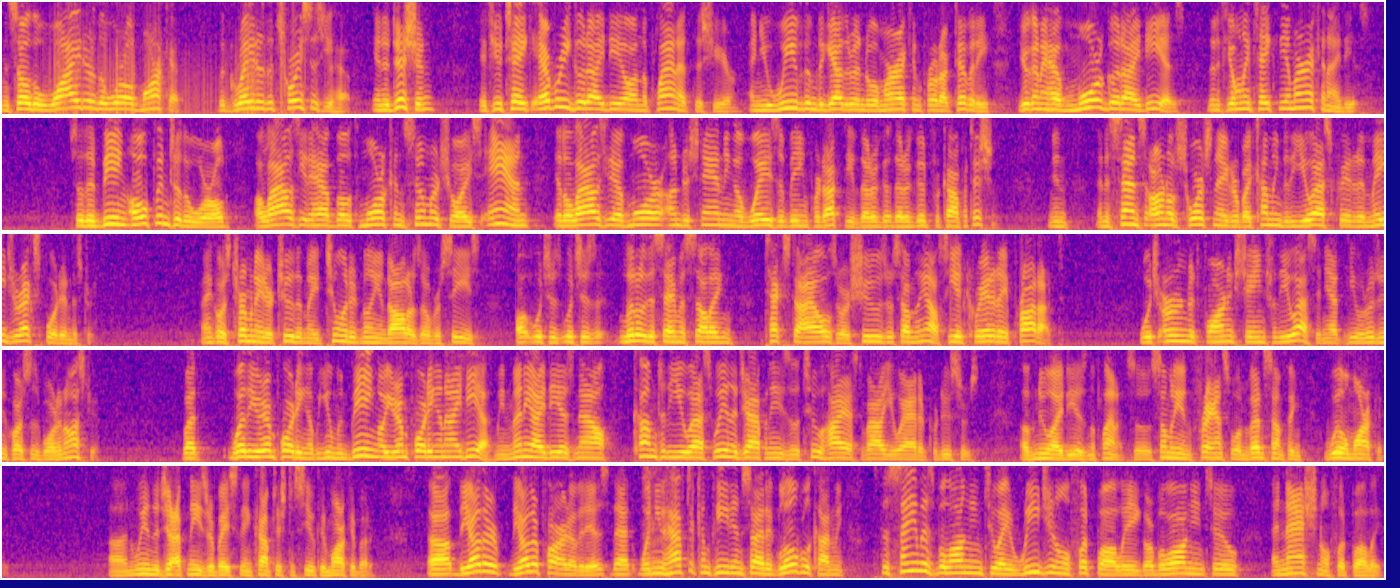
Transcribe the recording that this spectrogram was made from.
And so the wider the world market, the greater the choices you have. In addition, if you take every good idea on the planet this year and you weave them together into American productivity, you're going to have more good ideas than if you only take the American ideas. So that being open to the world allows you to have both more consumer choice and it allows you to have more understanding of ways of being productive that are good, that are good for competition. In, in a sense, Arnold Schwarzenegger, by coming to the U.S., created a major export industry. I think it was Terminator 2 that made $200 million overseas, uh, which is, which is literally the same as selling textiles or shoes or something else. He had created a product which earned a foreign exchange for the U.S., and yet he originally, of course, was born in Austria. But whether you're importing a human being or you're importing an idea, I mean, many ideas now come to the U.S. We and the Japanese are the two highest value-added producers of new ideas on the planet. So somebody in France will invent something, we'll market it. Uh, and we and the Japanese are basically in competition to see who can market better. Uh, the, other, the other part of it is that when you have to compete inside a global economy, it's the same as belonging to a regional football league or belonging to a national football league.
